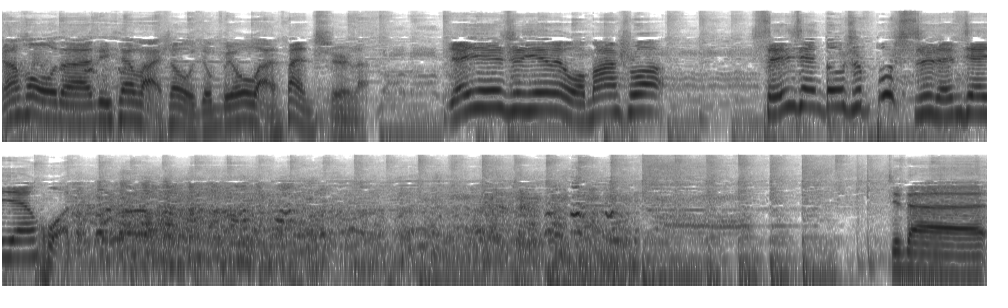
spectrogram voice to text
然后呢，那天晚上我就没有晚饭吃了，原因是因为我妈说，神仙都是不食人间烟火的。记得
